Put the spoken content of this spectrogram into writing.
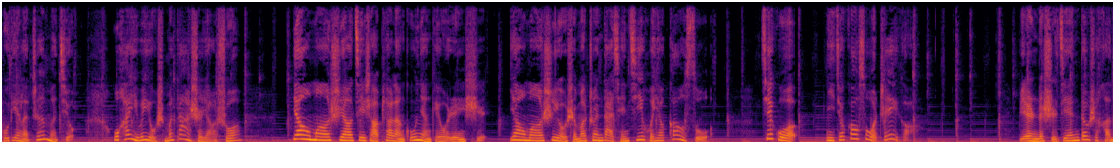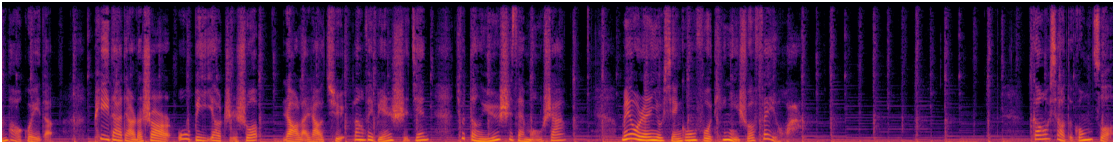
铺垫了这么久，我还以为有什么大事要说，要么是要介绍漂亮姑娘给我认识，要么是有什么赚大钱机会要告诉我。结果你就告诉我这个。别人的时间都是很宝贵的，屁大点的事儿务必要直说，绕来绕去浪费别人时间，就等于是在谋杀。没有人有闲工夫听你说废话。高效的工作，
